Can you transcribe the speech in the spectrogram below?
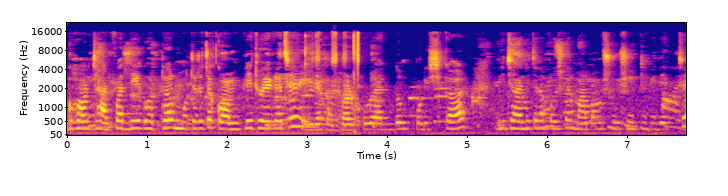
ঘর ঝাড়পাত দিয়ে ঘরটা মোচা টোচা কমপ্লিট হয়ে গেছে। এই দেখো, ঘর পুরো একদম পরিষ্কার। বিছানা বিছানা পরিষ্কার। মা মামা শুয়ে শুয়ে টিভি দেখছে।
